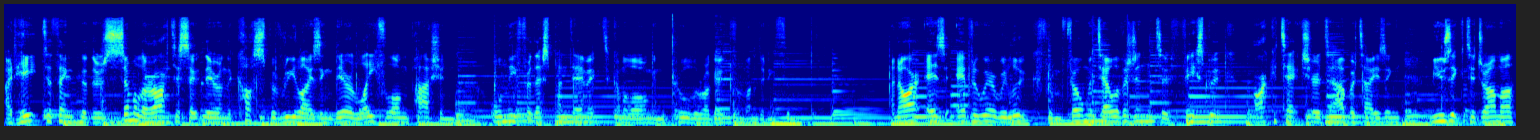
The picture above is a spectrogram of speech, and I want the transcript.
I'd hate to think that there's similar artists out there on the cusp of realising their lifelong passion only for this pandemic to come along and pull the rug out from underneath them. And art is everywhere we look, from film and television to Facebook, architecture to advertising, music to drama.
